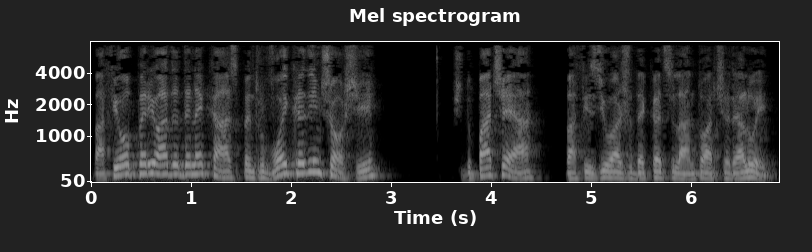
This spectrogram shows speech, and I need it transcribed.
va fi o perioadă de necaz pentru voi credincioșii și după aceea va fi ziua judecății la întoarcerea Lui.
